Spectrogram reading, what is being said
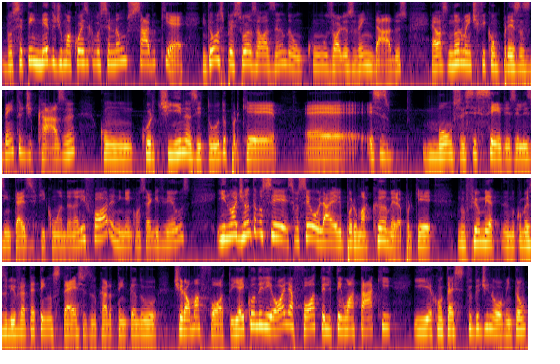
você tem medo de uma coisa que você não sabe o que é. Então, as pessoas elas andam com os olhos vendados. Elas normalmente ficam presas dentro de casa, com cortinas e tudo, porque é, esses monstros, esses seres, eles em tese ficam andando ali fora, ninguém consegue vê-los. E não adianta você, se você olhar ele por uma câmera, porque no filme, no começo do livro, até tem uns testes do cara tentando tirar uma foto. E aí quando ele olha a foto, ele tem um ataque e acontece tudo de novo. Então,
